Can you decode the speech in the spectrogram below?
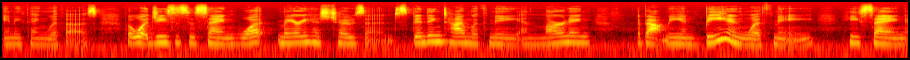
anything with us. But what Jesus is saying, what Mary has chosen, spending time with me and learning about me and being with me, he's saying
